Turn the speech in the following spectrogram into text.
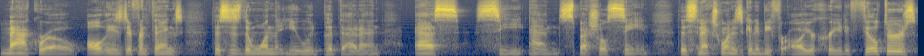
macro, all these different things. This is the one that you would put that in. SCN, special scene. This next one is going to be for all your creative filters.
